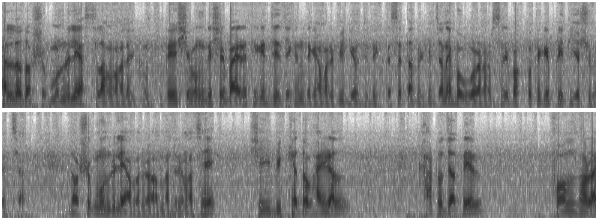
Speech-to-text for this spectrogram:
হ্যালো দর্শক মণ্ডলী আসসালামু আলাইকুম। দেশ এবং দেশের বাইরে থেকে যে যেখান থেকে আমার ভিডিওটি দেখতেছে, তাদেরকে জানাই বগুড়া নার্সারি পক্ষ থেকে প্রীতীয় শুভেচ্ছা। দর্শক মণ্ডলী আবার আপনাদের মাঝে সেই বিখ্যাত ভাইরাল খাটো জাতের ফল ধরা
